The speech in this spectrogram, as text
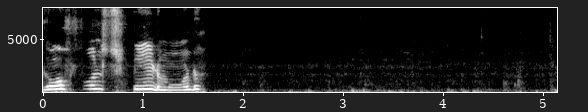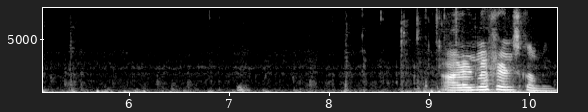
Go full speed mode. Alright, my friend's coming.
